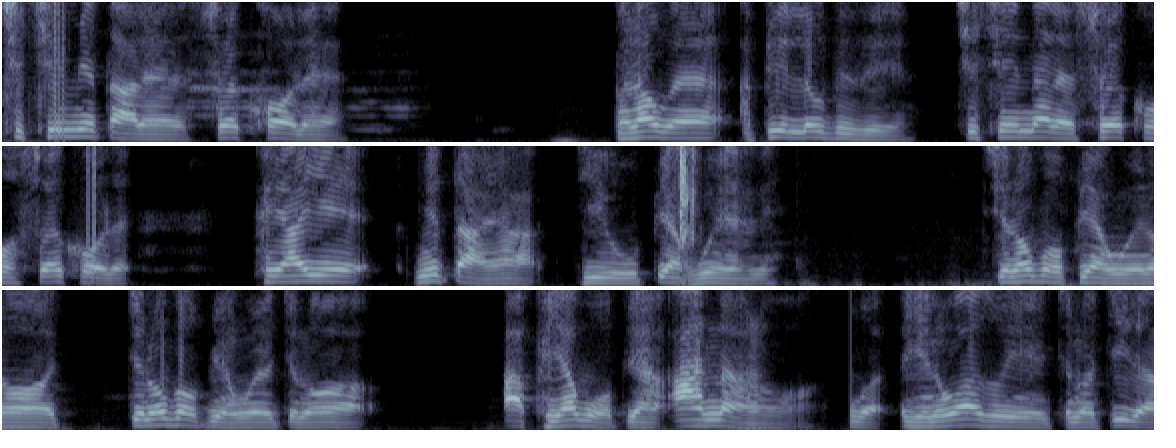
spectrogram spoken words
ချစ်ချင်းမြတ်တာလဲဆွဲခေါ်တယ်ဘယ်တော့ပဲအပြစ်လုပ်ပါစေချစ်ချင်းနဲ့လဲဆွဲခေါ်ဆွဲခေါ်တယ်ဖះရဲ့မြတ်တာကဂျီကိုပြန်ဝင်တယ်လေကျွန်တော်ပေါ်ပြန်ဝင်တော့ကျွန်တော်ပေါ်ပြန်ဝင်တော့ကျွန်တော်က အဖះပေါ်ပြန်အားနာတော့ဟိုအရင်တော့ဆိုရင်ကျွန်တော်ကြည့်တာ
